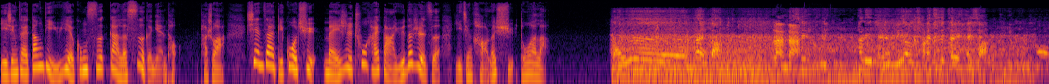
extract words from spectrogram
已经在当地渔业公司干了四个年头。他说：“啊，现在比过去每日出海打鱼的日子已经好了许多了。”打鱼浪大，浪大，那里头没有船只在海上。哦，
